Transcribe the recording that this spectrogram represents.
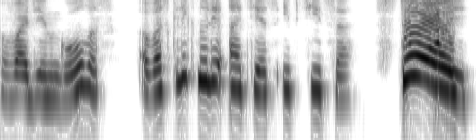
В один голос воскликнули отец и птица. «Стой!»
